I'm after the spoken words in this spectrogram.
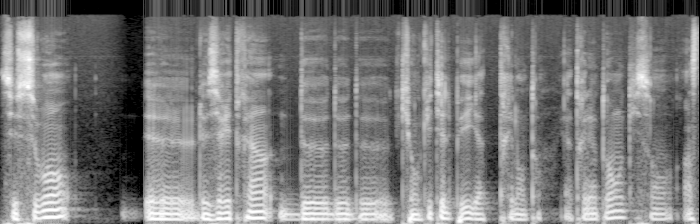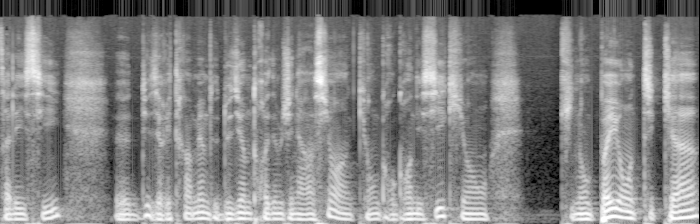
c'est souvent euh, les Érythréens de, de, de, qui ont quitté le pays il y a très longtemps. Il y a très longtemps, qui sont installés ici, euh, des Érythréens même de deuxième, troisième génération, hein, qui ont grandi ici, qui n'ont qui pas eu en tout cas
